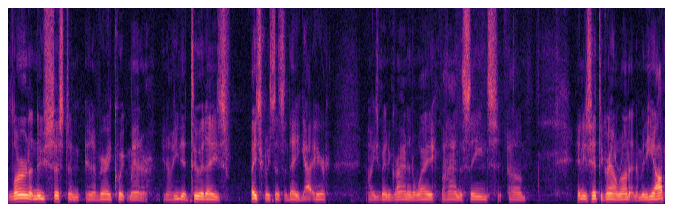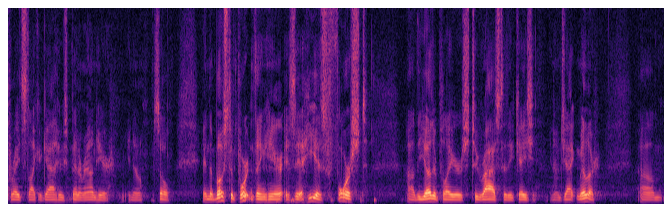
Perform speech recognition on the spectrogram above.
learn a new system in a very quick manner. You know, he did two a days basically since the day he got here. Uh, he's been grinding away behind the scenes, um, and he's hit the ground running. I mean, he operates like a guy who's been around here, you know. So, and the most important thing here is that he has forced uh, the other players to rise to the occasion. You know, Jack Miller um,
